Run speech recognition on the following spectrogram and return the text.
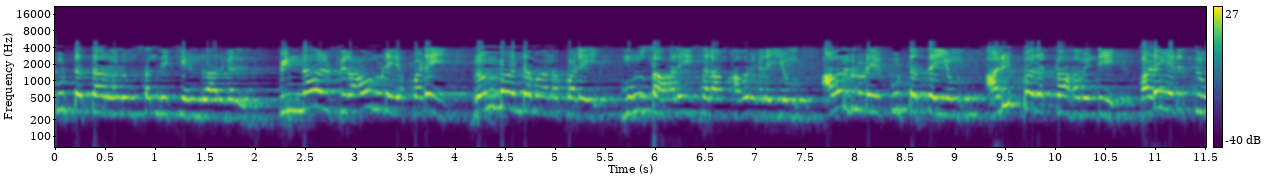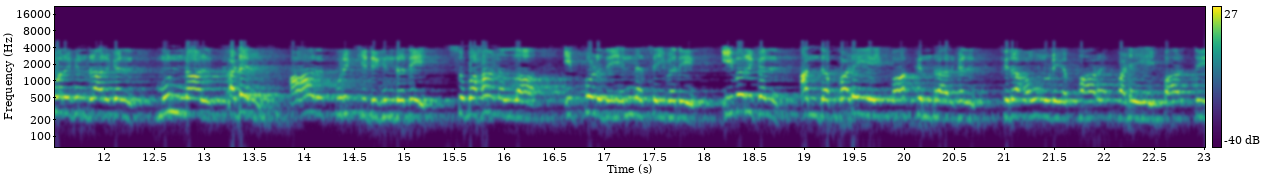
கூட்டத்தார்களும் சந்திக்கின்றார்கள். பின்னால் பிராவுனுடைய படை பிரம்மாண்டமான படை முசா அலை சலாம் அவர்களையும் அவர்களுடைய கூட்டத்தையும் அழிப்பதற்காக வேண்டி படையெடுத்து வருகின்றார்கள். முன்னால் கடல் ஆறு குறுக்கிடுகின்றது. சுபஹான் அல்லாஹ் இப்பொழுது என்ன செய்வது? இவர்கள் அந்த படையை பார்க்கின்றார்கள். பிற அவனுடைய படையை பார்த்து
